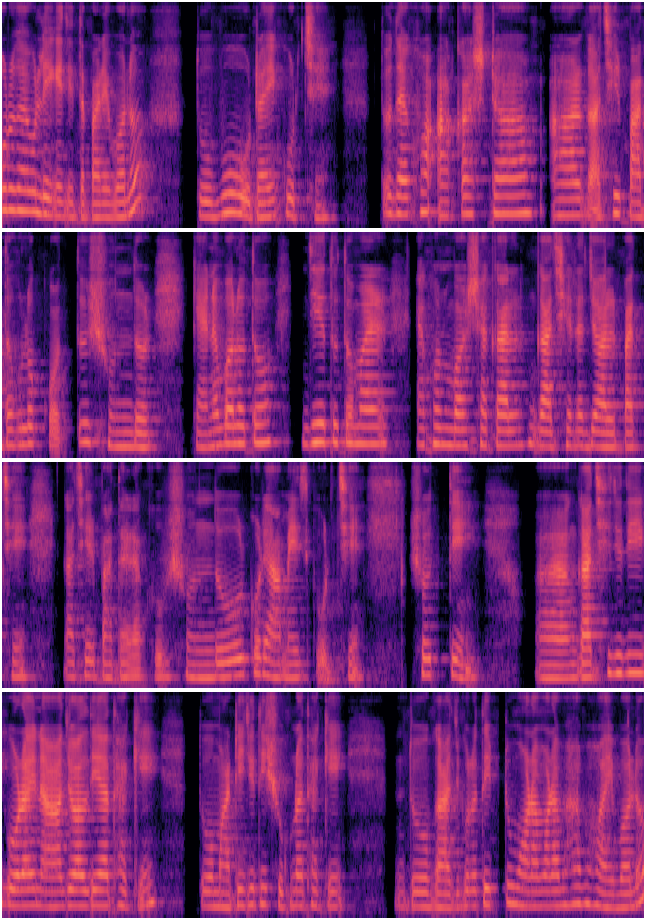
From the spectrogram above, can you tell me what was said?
ওর গায়েও লেগে যেতে পারে বলো? তবুও ওটাই করছে। তো দেখো আকাশটা আর গাছের পাতাগুলো কত সুন্দর। কেন বলো তো যেহেতু তোমার এখন বর্ষাকাল, গাছেরা জল পাচ্ছে, গাছের পাতারা খুব সুন্দর করে আমেজ করছে। সত্যি গাছে যদি গোড়ায় না জল দেওয়া থাকে, তো মাটি যদি শুকনো থাকে, তো গাছগুলোতে একটু মরা মরা ভাব হয় বলো?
